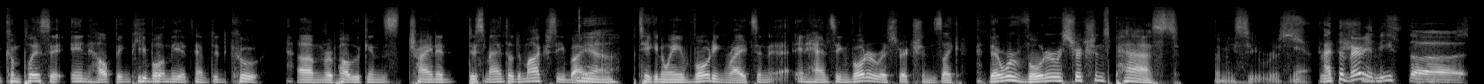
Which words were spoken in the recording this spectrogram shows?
complicit in helping people in the attempted coup. Um, Republicans trying to dismantle democracy by yeah taking away voting rights and enhancing voter restrictions. Like there were voter restrictions passed. Let me see. yeah at the very least the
